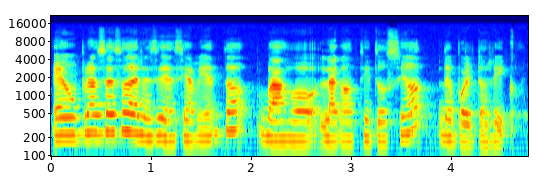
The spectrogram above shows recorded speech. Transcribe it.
en un proceso de residenciamiento bajo la Constitución de Puerto Rico.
